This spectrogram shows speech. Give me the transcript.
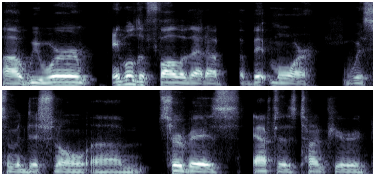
Uh, we were able to follow that up a bit more with some additional um, surveys after this time period.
